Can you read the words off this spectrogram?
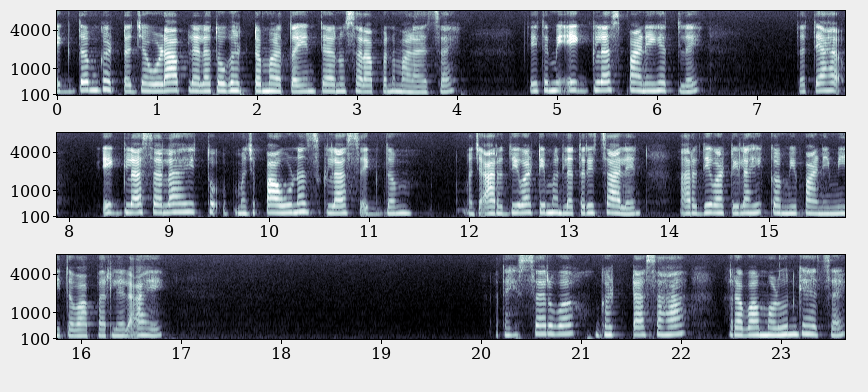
एकदम घट्ट जेवढा आपल्याला तो घट्ट मळता येईल त्यानुसार आपण मळायचा आहे. तिथे मी एक ग्लास पाणी घेतलं आहे तर त्या एक ग्लासालाही तो म्हणजे पाऊणच ग्लास एकदम म्हणजे अर्धी वाटी म्हटलं तरी चालेल. अर्धी वाटीलाही कमी पाणी मी इथं वापरलेलं आहे. आता हे सर्व घट्ट असा हा रवा मळून घ्यायचा आहे.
